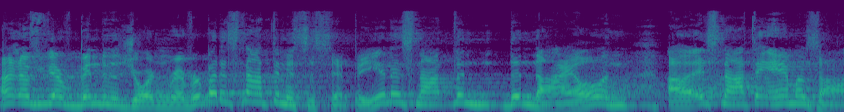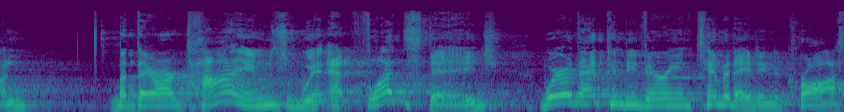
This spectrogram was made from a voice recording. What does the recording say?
I don't know if you've ever been to the Jordan River, but it's not the Mississippi, and it's not the, the Nile, and uh, it's not the Amazon. But there are times at flood stage where that can be very intimidating to cross,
